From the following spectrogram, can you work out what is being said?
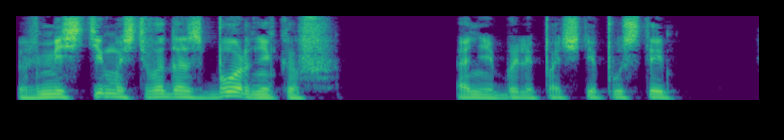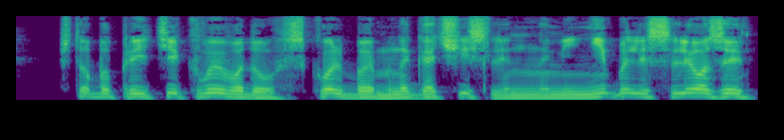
вместимость водосборников, они были почти пусты, чтобы прийти к выводу, сколь бы многочисленными ни были слезы,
